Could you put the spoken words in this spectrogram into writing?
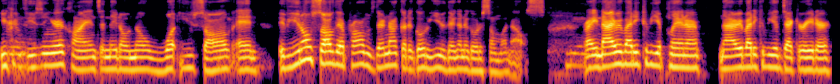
You're mm-hmm. confusing your clients and they don't know what you solve. And if you don't solve their problems, they're not going to go to you, they're going to go to someone else, yeah. right? Not everybody could be a planner, not everybody could be a decorator.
